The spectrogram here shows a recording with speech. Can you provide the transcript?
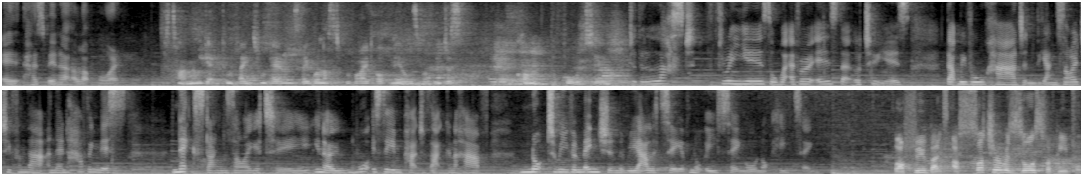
it has been a, a lot more. time and we get complaints from parents they want us to provide hot meals but we just can't afford to. to the last three years or whatever it is that or two years that we've all had and the anxiety from that and then having this next anxiety you know what is the impact of that going to have not to even mention the reality of not eating or not heating Our food banks are such a resource for people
